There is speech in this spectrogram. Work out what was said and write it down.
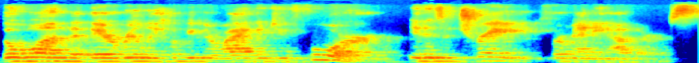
the one that they're really hooking their wagon to for, it is a trade for many others.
